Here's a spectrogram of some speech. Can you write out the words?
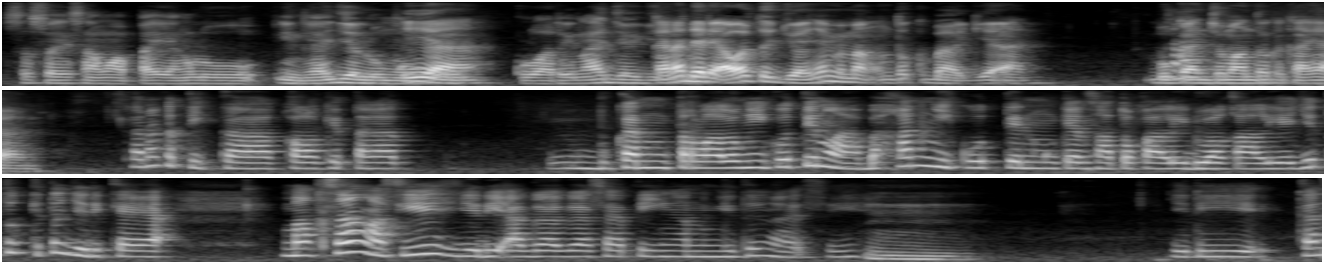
sesuai sama apa yang lu ini aja lu mau Iya. keluarin aja gitu. karena dari awal tujuannya memang untuk kebahagiaan bukan cuma untuk kekayaan. Karena ketika kalau kita bukan terlalu ngikutin lah bahkan ngikutin mungkin satu kali dua kali aja tuh kita jadi kayak maksa nggak sih? Jadi agak-agak settingan gitu nggak sih? Hmm. Jadi kan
